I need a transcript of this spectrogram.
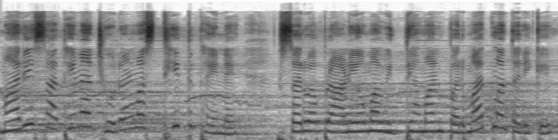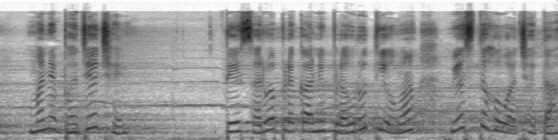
મારી સાથેના જોડાણમાં સ્થિત થઈને સર્વ પ્રાણીઓમાં વિદ્યમાન પરમાત્મા તરીકે મને ભજે છે, તે સર્વ પ્રકારની પ્રવૃત્તિઓમાં વ્યસ્ત હોવા છતાં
